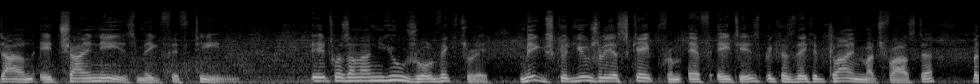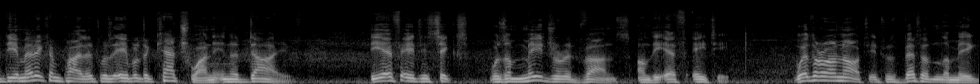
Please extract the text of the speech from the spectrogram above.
down a Chinese MiG-15. It was an unusual victory. MiGs could usually escape from F-80s because they could climb much faster, but the American pilot was able to catch one in a dive. The F-86 was a major advance on the F-80. Whether or not it was better than the MiG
